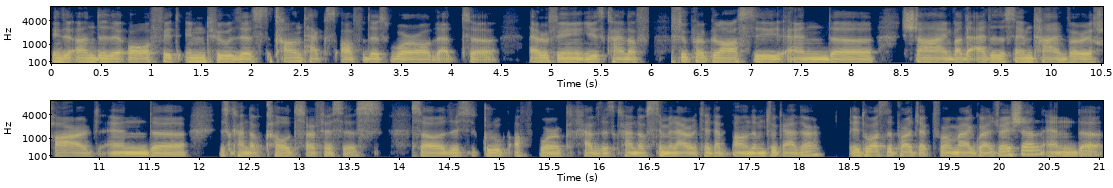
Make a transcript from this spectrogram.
in the end, they all fit into this context of this world that uh, everything is kind of super glossy and uh, shine, but at the same time very hard and uh, this kind of cold surfaces. So this group of work have this kind of similarity that bound them together. It was the project for my graduation, and uh,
